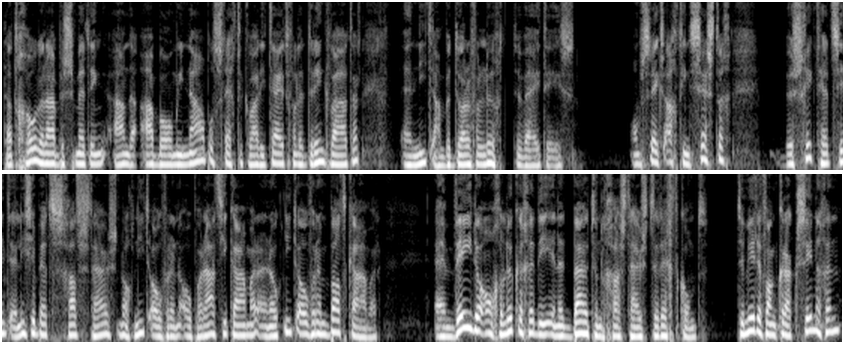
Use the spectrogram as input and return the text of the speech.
dat cholera-besmetting aan de abominabel slechte kwaliteit van het drinkwater en niet aan bedorven lucht te wijten is. Omstreeks 1860 beschikt het Sint-Elisabeths gasthuis nog niet over een operatiekamer en ook niet over een badkamer. En wee de ongelukkige die in het buitengasthuis terechtkomt, te midden van krankzinnigen,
